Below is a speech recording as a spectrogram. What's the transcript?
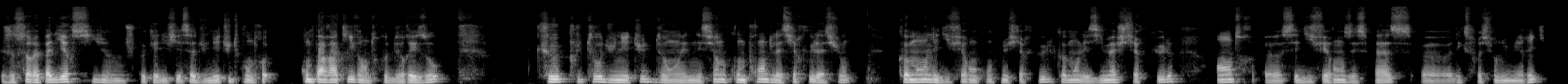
je ne saurais pas dire si euh, je peux qualifier ça d'une étude comparative entre deux réseaux, que plutôt d'une étude en essayant de comprendre la circulation, comment les différents contenus circulent, comment les images circulent entre euh, ces différents espaces euh, d'expression numérique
